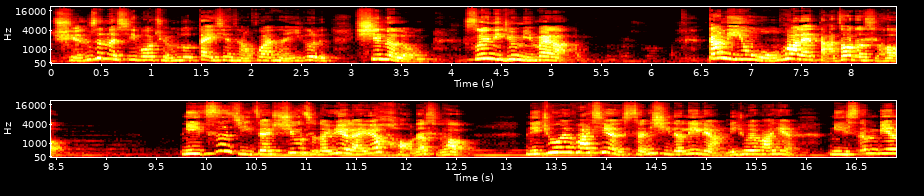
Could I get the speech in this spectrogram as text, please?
全身的细胞全部都代谢成换成一个新的人。所以你就明白了，当你用文化来打造的时候，你自己在修持的越来越好的时候，你就会发现神奇的力量，你就会发现。你身边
